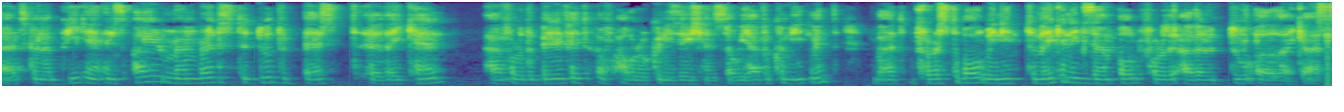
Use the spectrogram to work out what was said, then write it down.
Uh, it's going to be uh, inspire members to do the best uh, they can uh, for the benefit of our organization. So we have a commitment, but first of all, we need to make an example for the other two uh, like us.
